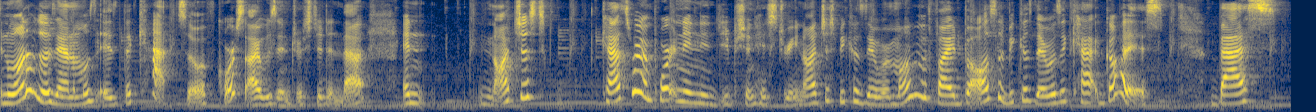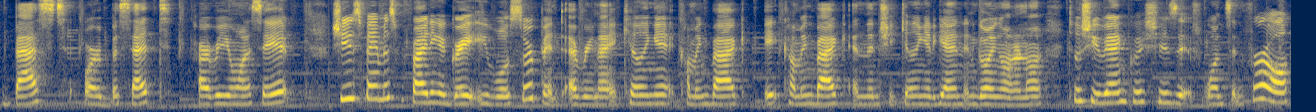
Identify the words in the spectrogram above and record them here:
And one of those animals is the cat. So of course I was interested in that. And not just cats were important in Egyptian history, not just because they were mummified, but also because there was a cat goddess. Bast, Bast or Bastet, however you want to say it, she is famous for fighting a great evil serpent every night, killing it, coming back, it coming back, and then she killing it again, and going on and on till she vanquishes it once and for all.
